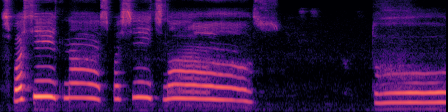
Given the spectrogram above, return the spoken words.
Спасіть нас! Спасіть нас! Ду-ду-ду-ду.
